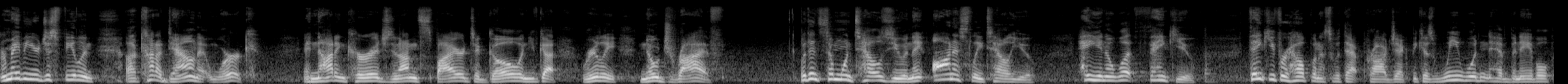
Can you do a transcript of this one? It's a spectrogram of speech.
Or maybe you're just feeling uh, kind of down at work and not encouraged and not inspired to go and you've got really no drive. But then someone tells you and they honestly tell you, hey, you know what? Thank you. Thank you for helping us with that project because we wouldn't have been able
